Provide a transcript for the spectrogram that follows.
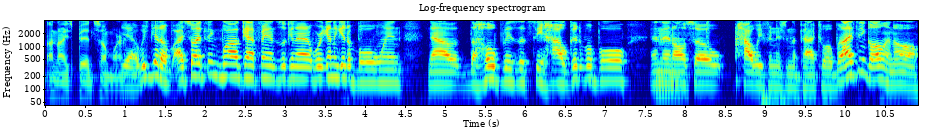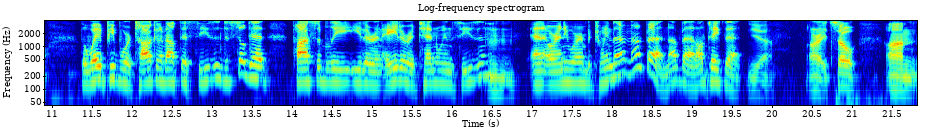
a nice bid somewhere. Yeah, we get a. I- So I think Wildcat fans looking at it, we're gonna get a bowl win. Now the hope is let's see how good of a bowl, and then mm-hmm. also how we finish in the Pac-12. But I think all in all, the way people were talking about this season to still get possibly either an eight or a ten win season, mm-hmm. and or anywhere in between that, not bad, not bad. I'll take that. Yeah. All right. So um,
